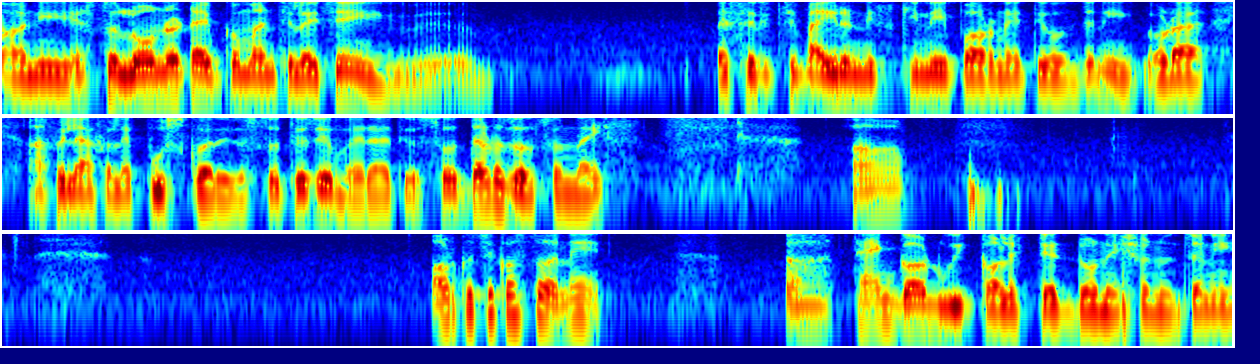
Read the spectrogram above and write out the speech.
अनि यस्तो लोनर टाइपको मान्छेलाई चाहिँ यसरी चाहिँ बाहिर निस्किनै पर्ने त्यो हुन्छ नि एउटा आफैले आफैलाई पुस गरे जस्तो त्यो चाहिँ भइरहेको थियो। So that was also nice अर्को चाहिँ कस्तो भने thank god we collected donation हुन्छ नि।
